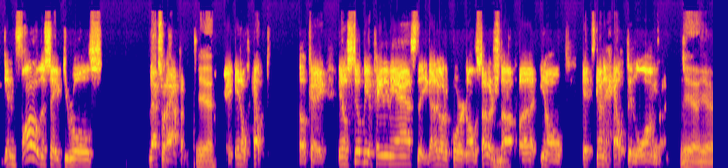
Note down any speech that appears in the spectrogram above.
He didn't follow the safety rules. That's what happened. yeah. It'll help. Okay, it'll still be a pain in the ass that you got to go to court and all this other Mhm. stuff, but you know, it's going to help in the long run Yeah. Yeah.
